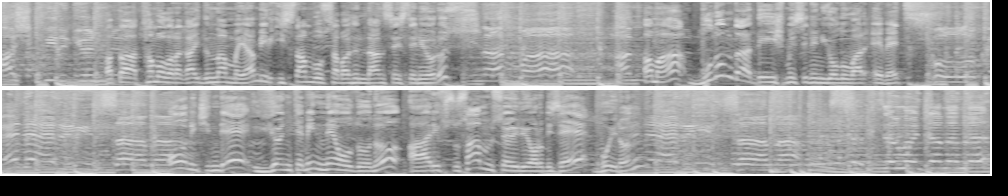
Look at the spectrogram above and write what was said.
Aşk bir gün hatta tam olarak aydınlanmayan bir İstanbul sabahından sesleniyoruz. inanma Ama bunun da değişmesinin yolu var evet. Onun için de yöntemin ne olduğunu Arif Susam söylüyor bize. Buyurun. Eder insana Sıktı mı canını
